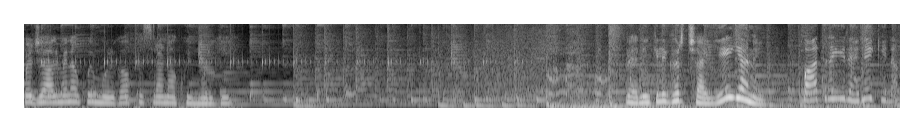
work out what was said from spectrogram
पर जाल में ना कोई मुर्गा फंस रहा ना कोई मुर्गी। रहने के लिए घर चाहिए या नहीं? बात रही रहने की ना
